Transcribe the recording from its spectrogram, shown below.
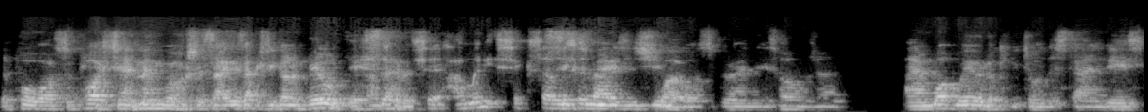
the poor old supply chain member, I should say, who's actually going to build this. So, how many? 6,000? 6,000 shingles wow. around this whole zone. And what we're looking to understand is,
